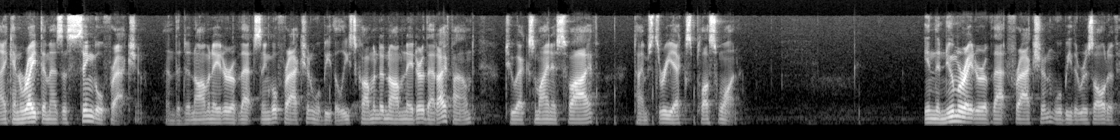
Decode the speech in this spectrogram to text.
I can write them as a single fraction. And the denominator of that single fraction will be the least common denominator that I found, 2x minus 5 times 3x plus 1. In the numerator of that fraction will be the result of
